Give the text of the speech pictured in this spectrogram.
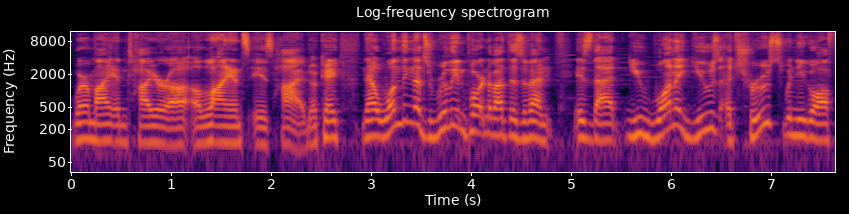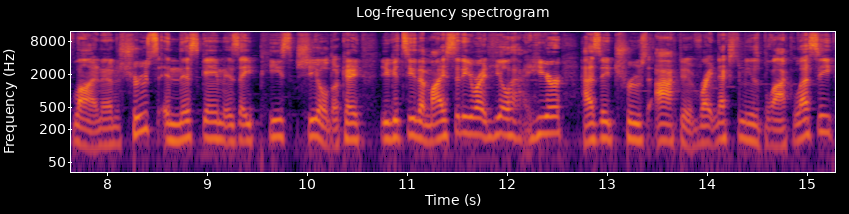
where my entire uh, alliance is hived okay? Now one thing that's really important about this event is that you want to use a truce when you go offline and a truce in this game is a peace shield okay? You can see that my city right here here has a truce active. Right next to me is Black Lessie.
